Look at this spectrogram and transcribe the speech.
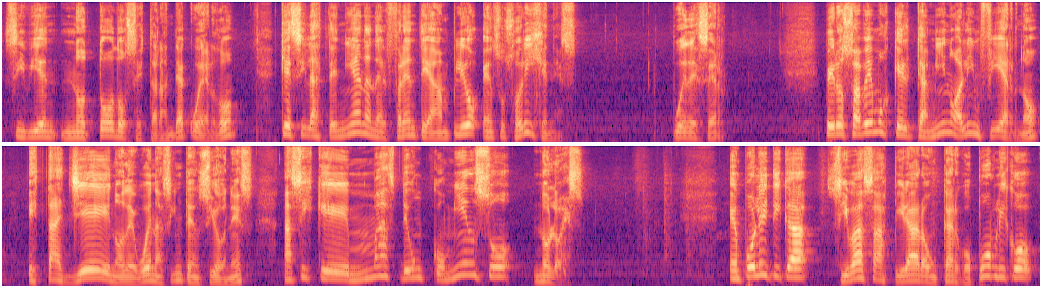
si bien no todos estarán de acuerdo, que si las tenían en el Frente Amplio en sus orígenes. Puede ser. Pero sabemos que el camino al infierno está lleno de buenas intenciones, así que más de un comienzo no lo es. En política, si vas a aspirar a un cargo público,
